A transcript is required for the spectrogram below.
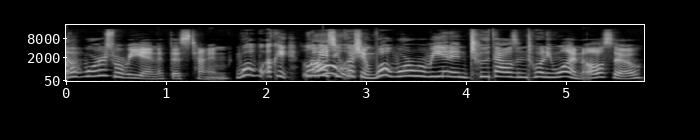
What wars were we in at this time? What? Okay, let me ask you a Oh. question. What war were we in in 2021 also.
